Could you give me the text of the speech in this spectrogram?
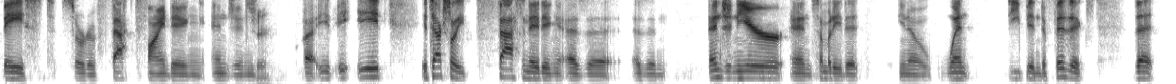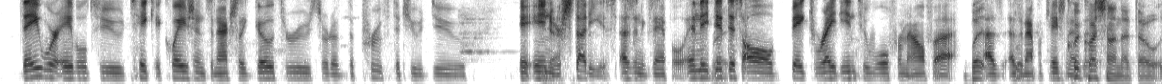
based sort of fact finding engine. Sure. Uh, it, it, it it's actually fascinating as a as an engineer and somebody that you know went deep into physics that they were able to take equations and actually go through sort of the proof that you would do in your studies as an example and they did right. this all baked right into wolfram alpha but as, as an application quick question on that though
